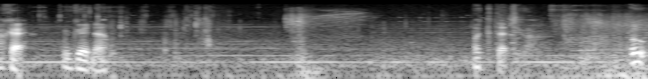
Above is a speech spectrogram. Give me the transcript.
okay, we're good now. What did that do? Oh,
